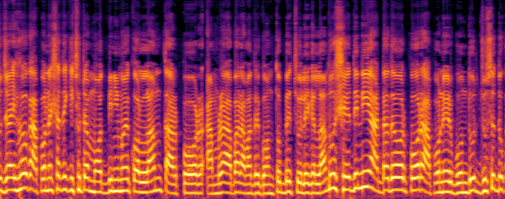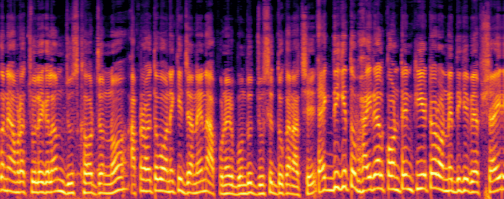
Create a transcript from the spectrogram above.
তো যাই হোক, আপনের সাথে কিছুটা মত বিনিময় করলাম, তারপর আমরা আবার আমাদের গন্তব্যে চলে গেলাম। তো সেদিনই আড্ডা দেওয়ার পর আপনের বন্ধুর জুসের দোকানে আমরা চলে গেলাম জুস খাওয়ার জন্য। আপনারা হয়তো অনেকেই জানেন, আপনের বন্ধুর জুসের দোকান আছে। একদিকে তো ভাইরাল কন্টেন্ট ক্রিয়েটর অন্যদিকে ব্যবসায়ী।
